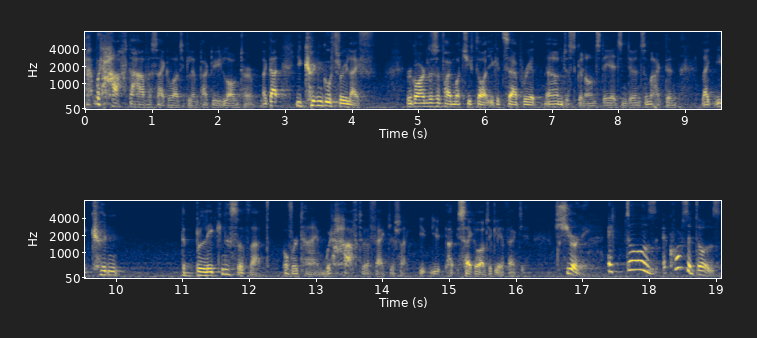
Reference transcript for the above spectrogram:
that would have to have a psychological impact on you long term. Like that, you couldn't go through life. Regardless of how much you thought you could separate, nah, I'm just going on stage and doing some acting. Like you couldn't the bleakness of that over time would have to affect your, psych- you, you psychologically affect you. Surely. it does of course it does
